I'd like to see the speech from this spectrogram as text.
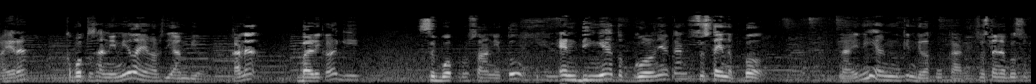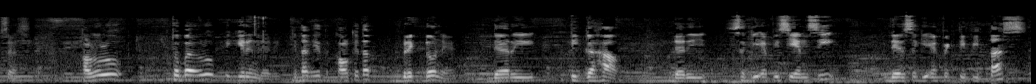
akhirnya keputusan inilah yang harus diambil karena balik lagi sebuah perusahaan itu endingnya atau goalnya kan sustainable nah ini yang mungkin dilakukan sustainable sukses kalau lu coba lu pikirin dari kita, kita kalau kita breakdown ya dari tiga hal. Dari segi efisiensi dari segi efektivitas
